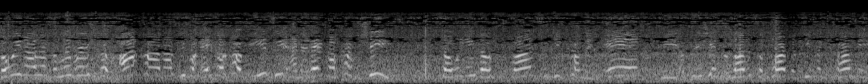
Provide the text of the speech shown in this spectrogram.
But we know that the liberation of all colonized people ain't gonna come easy and it ain't gonna come cheap. So we need those funds to keep coming in. We appreciate the love and support, but keep it coming.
